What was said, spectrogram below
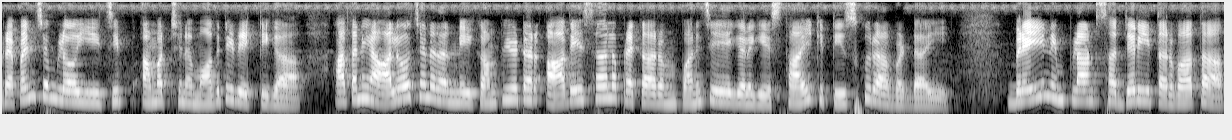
ప్రపంచంలో ఈ చిప్ అమర్చిన మొదటి వ్యక్తిగా అతని ఆలోచనలన్నీ కంప్యూటర్ ఆదేశాల ప్రకారం పనిచేయగలిగే స్థాయికి తీసుకురాబడ్డాయి. బ్రెయిన్ ఇంప్లాంట్ సర్జరీ తర్వాత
